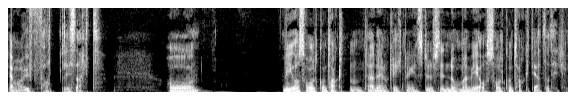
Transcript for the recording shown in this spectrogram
Det var ufattelig sterkt. Og vi har også holdt kontakten, det er nok riktignok en stund siden nå, men vi har også holdt kontakt i ettertid.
